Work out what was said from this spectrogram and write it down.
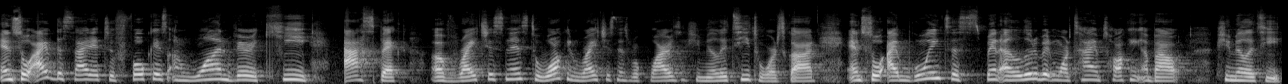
And so, I've decided to focus on one very key aspect of righteousness. To walk in righteousness requires humility towards God. And so, I'm going to spend a little bit more time talking about humility.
